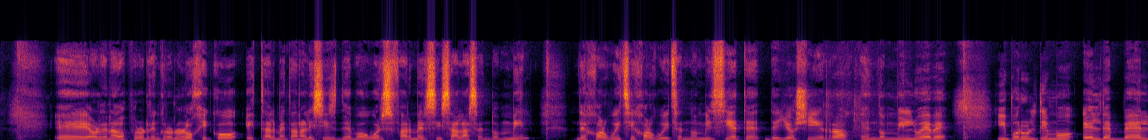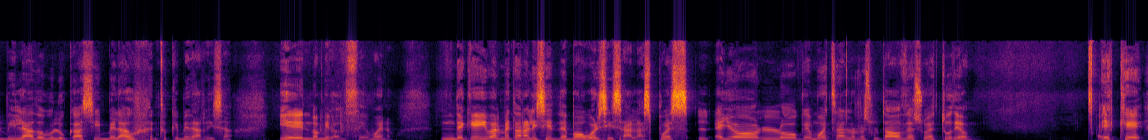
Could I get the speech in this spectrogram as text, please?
eh, ordenados por orden cronológico. Está el metaanálisis de Bowers, Farmers y Salas en 2000, de Horwitz y Horwitz en 2007, de Yoshi y Rock en 2009, y por último el de Bell, Vilado, Bulucasi, Belau, esto que me da risa, y en 2011. Bueno. ¿De qué iba el metaanálisis de Bowers y Salas? Pues ellos lo que muestran, los resultados de su estudio, es que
